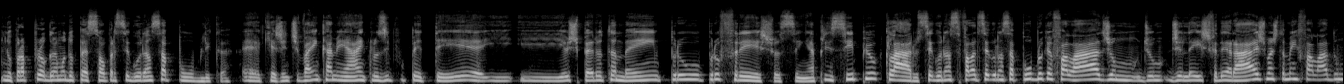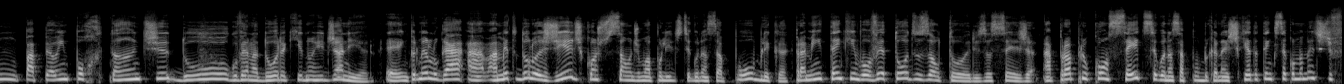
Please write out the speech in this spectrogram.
no próprio programa do Pessoal para Segurança Pública, é, que a gente vai encaminhar, inclusive, para o PT e, e eu espero também para o Freixo. Assim. A princípio, claro, segurança, falar de segurança pública é falar de, um, de, um- de leis federais, mas também falar de um papel importante do governador aqui no Rio de Janeiro. É, em primeiro lugar, a, a metodologia de construção de uma política de segurança pública, para mim, tem que envolver todos os autores, ou seja, a próprio conceito de segurança pública na esquerda tem que ser completamente diferente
